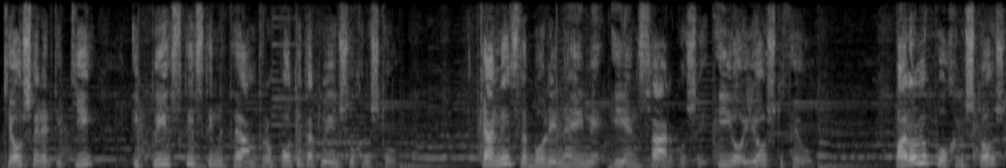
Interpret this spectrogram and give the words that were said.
και ως αιρετική η πίστη στην θεανθρωπότητα του Ιησού Χριστού. Κανείς δεν μπορεί να είναι η ενσάρκωση ή ο Υιός του Θεού. Παρόλο που ο Χριστός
